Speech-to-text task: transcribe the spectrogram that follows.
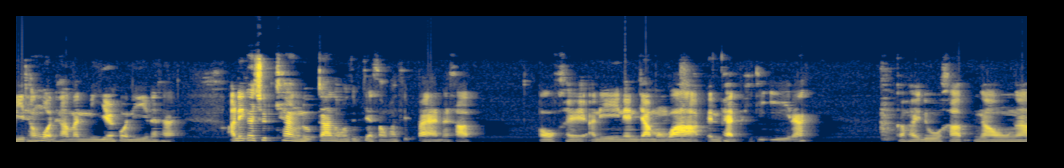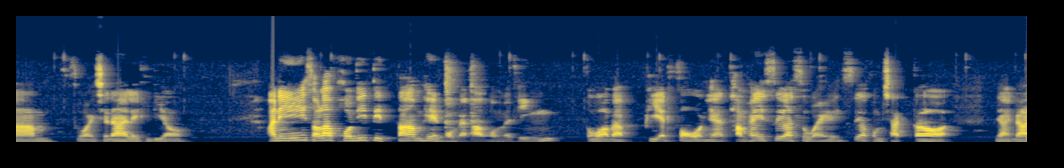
มีทั้งหมดครับมันมีเยอะกว่านี้นะฮะอันนี้ก็ชุดแข่งฤดูกาล2017-2018 นะครับ โอเค อันนี้เน้นย้ำบอกว่าเป็นแพท PTE นะ ก็ให้ดูครับ เงางามสวยใช้ได้เลยทีเดียว อันนี้สำหรับคนที่ติดตามเพจผมนะครับ ผมจะทิ้งตัวแบบ PS4 อย่างเงี้ยทำให้เสื้อสวยเสื้อคมชัดก็อยากได้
